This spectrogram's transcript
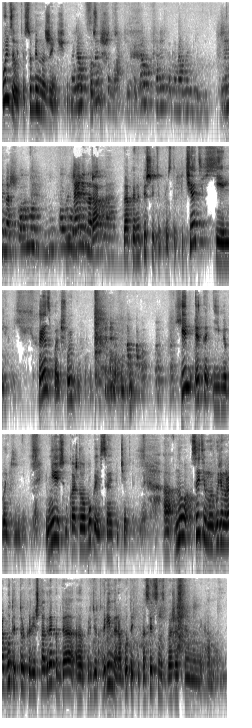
пользовать, особенно женщинам. Но я вот послушайте. слышала и хотела посмотреть, как она выглядит. Я не нашла. Ну, Я не нашла. Так, так и напишите просто печать Хель. Х с большой буквы. Хель это имя богини. У нее есть, у каждого бога есть своя печать. А, Но с этим мы будем работать только лишь тогда, когда а, придет время работать непосредственно с божественными каналами.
